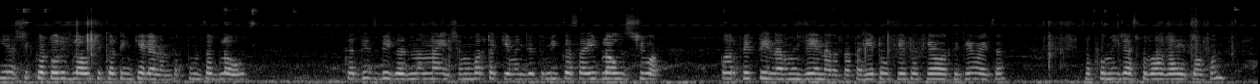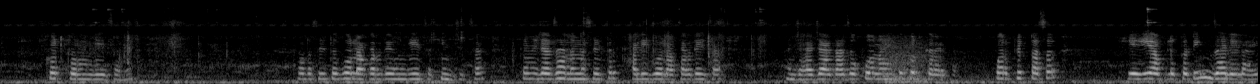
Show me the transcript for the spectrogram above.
ही अशी कटोरी ब्लाऊजची कटिंग केल्यानंतर तुमचा ब्लाऊज कधीच बिघडणार नाही. शंभर टक्के म्हणजे तुम्ही कसाही ब्लाऊज शिवा. परफेक्ट येणार म्हणजे येणारच. आता हे टोक हे टोक ठेवायचं. जो कमी जास्त भाग आहे तो आपण कट करून घ्यायचा आहे. थोडंसं इथं गोलाकार देऊन घ्यायचा किंचितचा कमी जास्त झालं नसेल तर खाली गोलाकार द्यायचा. म्हणजे हा जादा जो कोण आहे तो कट करायचा. परफेक्ट असं हेही आपलं कटिंग झालेलं आहे.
